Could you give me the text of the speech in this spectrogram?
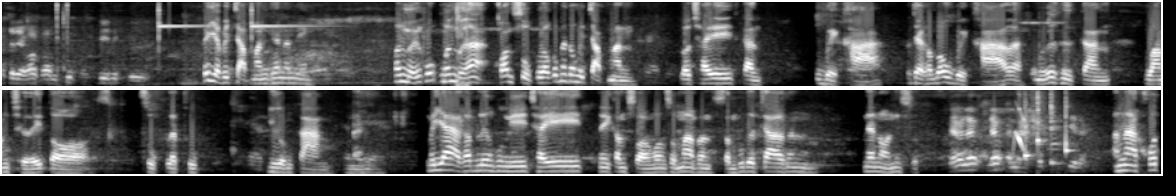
ก็แสดงว่าความทุกข์ของพี่นี่คือ ก็อย่าไปจับมันแค่นั้นเองมันเหมือนมันเหมือนอะความสุขเราก็ไม่ต้องไปจับมัน เราใช้การอุเบกขาเข้าใจคำว่าอุเบกขาป่ะมันก็คือการ วางเฉยต่อสุขและทุกข์อยู่ตรงกลางแค่นั้นเองไม่ยากครับเรื่องพวกนี้ใช้ในคำสอนของสมมาสัมพุทธเจ้าท่านแน่นอนที่สุด แล้วแล้วแล้วอนาคตของพี่ล่ะอนาคต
